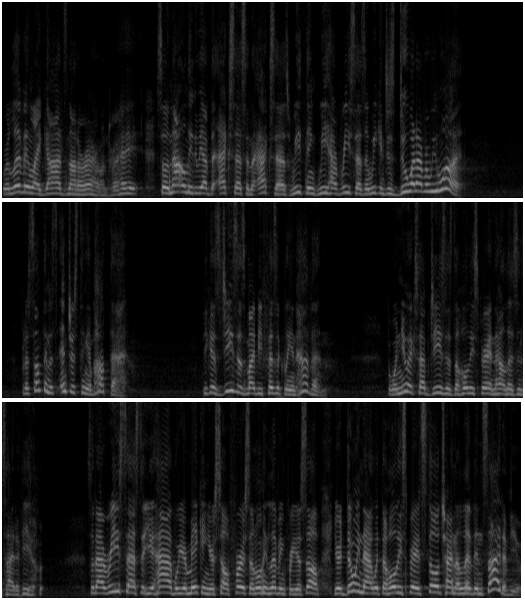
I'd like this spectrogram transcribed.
We're living like God's not around, right? So not only do we have the excess and the access, we think we have recess and we can just do whatever we want. But there's something that's interesting about that. Because Jesus might be physically in heaven. But when you accept Jesus, the Holy Spirit now lives inside of you. So that recess that you have where you're making yourself first and only living for yourself, you're doing that with the Holy Spirit still trying to live inside of you.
